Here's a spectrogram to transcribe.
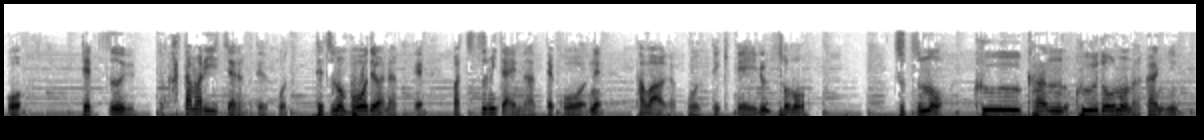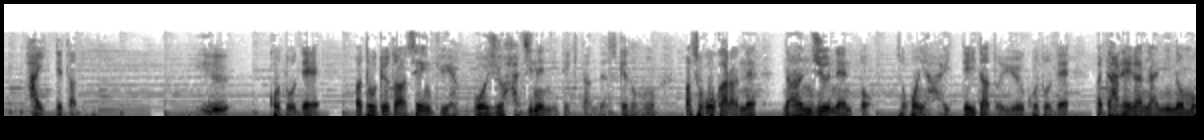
こう、鉄の塊じゃなくて、こう、鉄の棒ではなくて、まあ、筒みたいになって、こうね、タワーがこうできている、その筒の空間、空洞の中に入ってたということで、まあ、東京タワー1958年にできたんですけども、まあ、そこからね、何十年とそこに入っていたということで、まあ、誰が何の目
